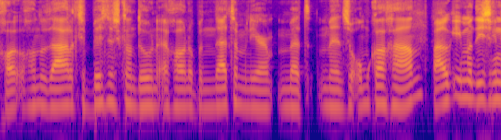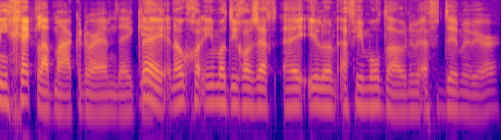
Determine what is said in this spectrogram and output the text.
gewoon, gewoon de dagelijkse business kan doen en gewoon op een nette manier met mensen om kan gaan. Maar ook iemand die zich niet gek laat maken door hem, denk ik. Nee, en ook gewoon iemand die gewoon zegt, hey Elon, even je mond houden, nu even dimmen weer.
